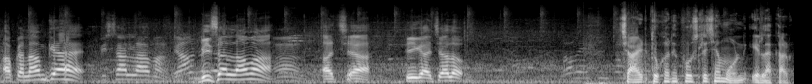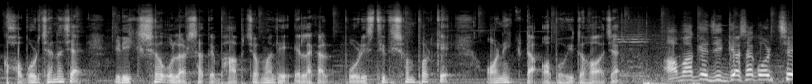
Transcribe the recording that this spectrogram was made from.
आपका नाम क्या है বিশাল লামা বিশাল লামা হ্যাঁ। अच्छा ठीक है चलो চায়ের দোকানে বসলে যেমন এলাকার খবর জানা যায়, রিক্সাওয়ালার সাথে ভাব জমালে এলাকার পরিস্থিতি সম্পর্কে অনেকটা অবহিত হওয়া যায়। আমাকে জিজ্ঞাসা করছে,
